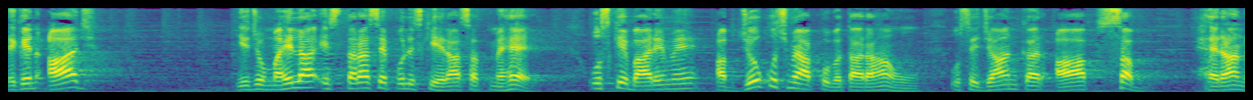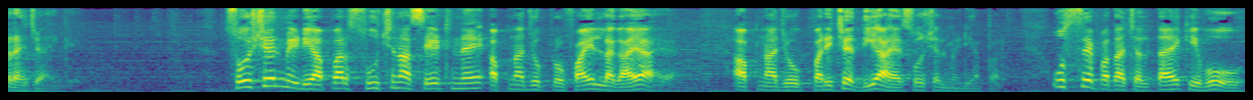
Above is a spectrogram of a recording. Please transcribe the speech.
लेकिन आज ये जो महिला इस तरह से पुलिस की हिरासत में है, उसके बारे में अब जो कुछ मैं आपको बता रहा हूँ, उसे जानकर आप सब हैरान रह जाएँगे। सोशल मीडिया पर सूचना सेठ ने अपना जो प्रोफ़ाइल लगाया है, अपना जो परिचय दिया है सोशल मीडिया पर, उससे पता चलता है कि वो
